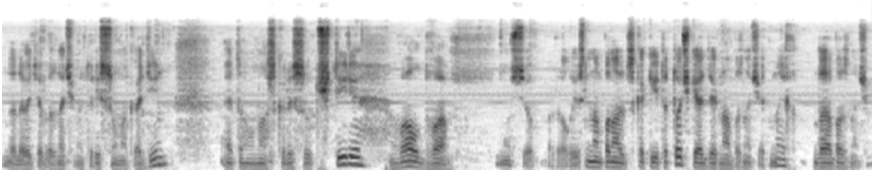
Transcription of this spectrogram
Да, давайте обозначим это рисунок 1. Это у нас колесо 4, вал 2. Ну все, пожалуй. Если нам понадобятся какие-то точки отдельно обозначать, мы их да, обозначим.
